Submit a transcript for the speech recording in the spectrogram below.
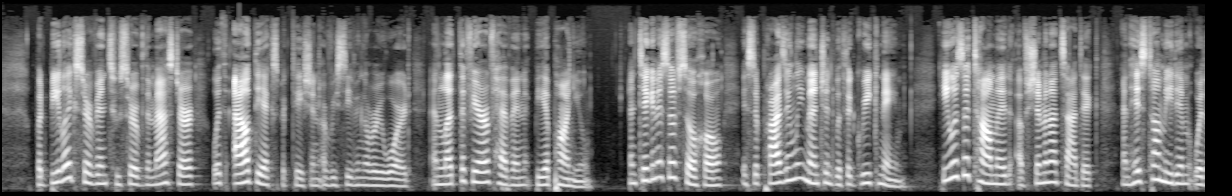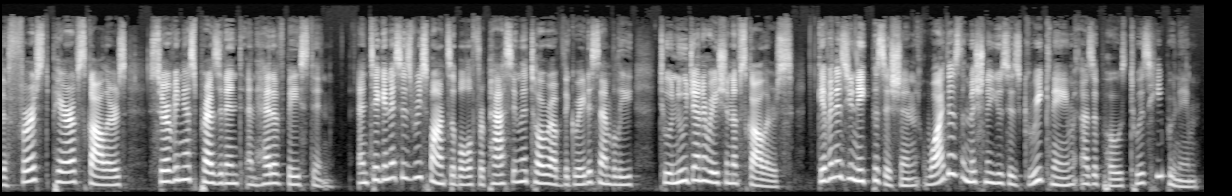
but be like servants who serve the master without the expectation of receiving a reward, and let the fear of heaven be upon you. Antigonus of Socho is surprisingly mentioned with a Greek name. He was a Talmid of Shimon HaTzadik, and his Talmidim were the first pair of scholars serving as president and head of Beis Din. Antigonus is responsible for passing the Torah of the Great Assembly to a new generation of scholars. Given his unique position, why does the Mishnah use his Greek name as opposed to his Hebrew name?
